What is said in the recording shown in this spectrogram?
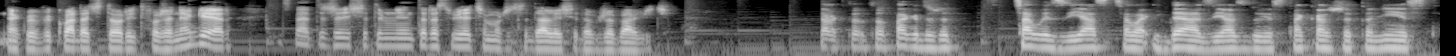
jakby wykładać teorii tworzenia gier, więc nawet jeżeli się tym nie interesujecie, możecie dalej się dobrze bawić. Tak, to, to fakt, że cały zjazd, cała idea zjazdu jest taka, że to nie jest,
